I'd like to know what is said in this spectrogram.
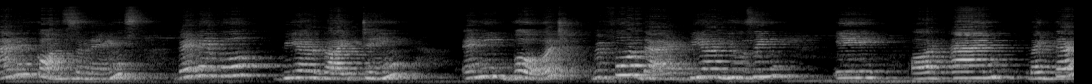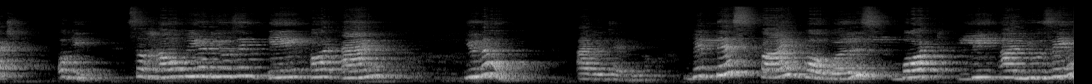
and in consonants, whenever we are writing any word, before that we are using a or an like that. Okay, so how we are using a or an? You know, I will tell you. With this five vowels, what we are using?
